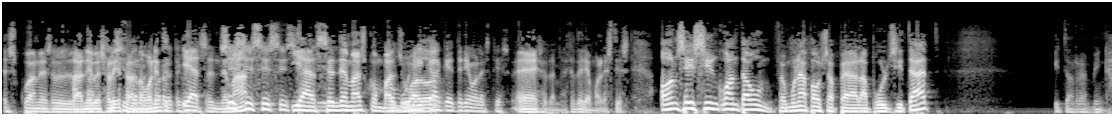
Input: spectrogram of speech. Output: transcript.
és quan és l'aniversari sí, sí, de Fernando correcte, Benítez i al correcte. Sendemà Sí, sí, sí, sí, i al sí. Sendemà és quan va el Comunica jugador que tenia molèsties. eh, exactament, que tenia molèsties 11 i 51, fem una pausa per a la publicitat i tornem, vinga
